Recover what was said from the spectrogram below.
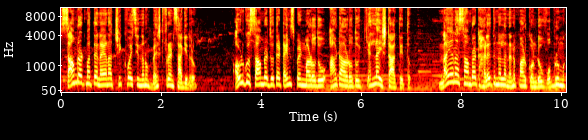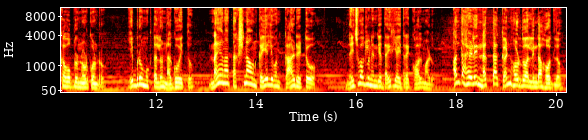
ಸಾಮ್ರಾಟ್ ಮತ್ತೆ ನಯನ ಚಿಕ್ಕ ವಯಸ್ಸಿಂದನೂ ಬೆಸ್ಟ್ ಫ್ರೆಂಡ್ಸ್ ಆಗಿದ್ರು. ಅವಳಿಗೂ ಸಾಮ್ರಾಟ್ ಜೊತೆ ಟೈಮ್ ಸ್ಪೆಂಡ್ ಮಾಡೋದು, ಆಟ ಆಡೋದು ಎಲ್ಲ ಇಷ್ಟ ಆಗ್ತಿತ್ತು. ನಯನ ಸಾಮ್ರಾಟ್ ಹಳೆದನ್ನೆಲ್ಲ ನೆನಪು ಮಾಡಿಕೊಂಡು ಒಬ್ರು ಮುಖ ಒಬ್ರು ನೋಡ್ಕೊಂಡ್ರು. ಇಬ್ರು ಮುಖದಲ್ಲೂ ನಗು ಇತ್ತು. ನಯನ ತಕ್ಷಣ ಅವನ ಕೈಯಲ್ಲಿ ಒಂದು ಕಾರ್ಡ್ ಇಟ್ಟು, ನಿಜವಾಗ್ಲೂ ನಿನ್ಗೆ ಧೈರ್ಯ ಇದ್ರೆ ಕಾಲ್ ಮಾಡು ಅಂತ ಹೇಳಿ ನಗ್ತಾ ಕಣ್ಣು ಹೊಡೆದು ಅಲ್ಲಿಂದ ಹೋದ್ಲು.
